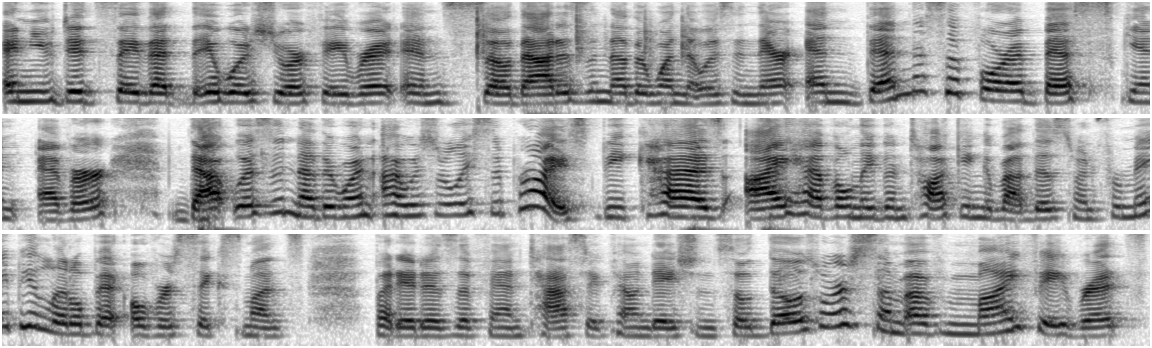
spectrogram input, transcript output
and you did say that it was your favorite and so that is another one that was in there. And then the sephora best skin ever that was another one I was really surprised because I have only been talking about this one for maybe a little bit over six months but it is a fantastic foundation. So those were some of my favorites.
